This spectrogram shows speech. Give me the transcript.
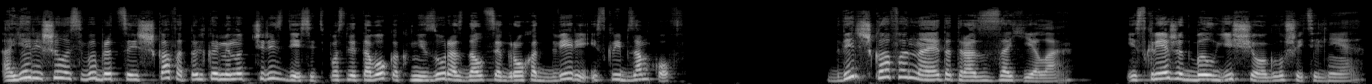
а я решилась выбраться из шкафа только минут через десять после того, как внизу раздался грохот двери и скрип замков. Дверь шкафа на этот раз заела, и скрежет был еще оглушительнее.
